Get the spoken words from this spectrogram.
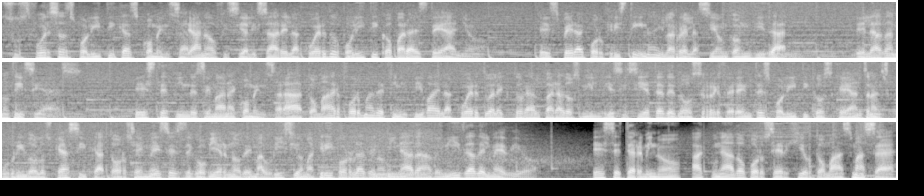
sus fuerzas políticas comenzarán a oficializar el acuerdo político para este año. Espera por Cristina y la relación con Vidal. Helada Noticias. Este fin de semana comenzará a tomar forma definitiva el acuerdo electoral para 2017 de dos referentes políticos que han transcurrido los casi 14 meses de gobierno de Mauricio Macri por la denominada Avenida del Medio. Ese término, acunado por Sergio Tomás Massa,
